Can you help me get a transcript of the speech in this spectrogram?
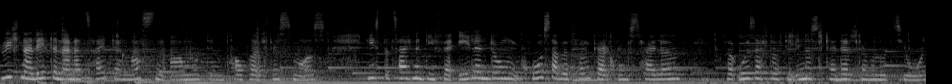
Büchner lebt in einer Zeit der Massenarmut, dem Pauperismus. Dies bezeichnet die Verelendung großer Bevölkerungsteile, verursacht durch die industrielle Revolution.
